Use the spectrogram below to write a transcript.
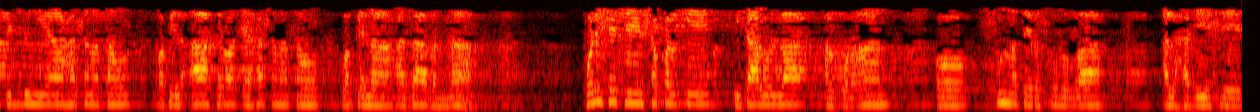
في الدنيا حسنة وفي الآخرة حسنة وقنا عذاب النار পরিশেষে সকলকে কিতাবুল্লাহ আল কোরআন ও সুন্নতে রসুল্লাহ আল হাদিসের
